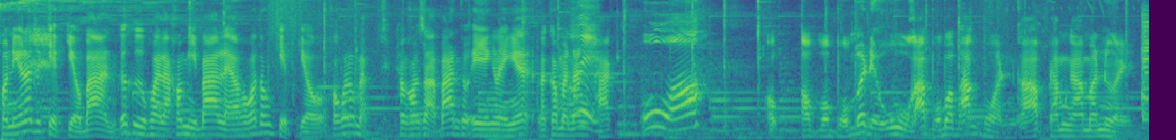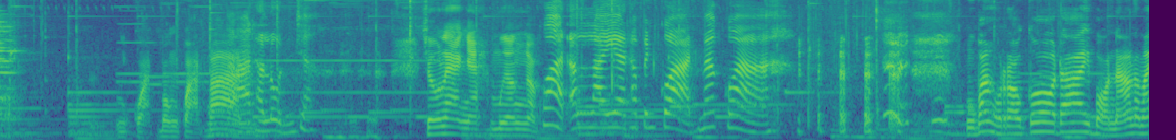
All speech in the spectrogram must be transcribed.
คนนี้ก็น่าจะเก็บเกี่ยวบ้าน ก็คือพอเวลาเขามีบ้านแล้วเขาก็ต้องเก็บเกี่ยวเขาก็ต้องแบบทำความสะอาดบ้านตัวเองอะไรเงี้ยแล้วก็มานั่งพักโอ้โหเอาเอาผมผมไม่ได้อู้ครับ ผมมาพักผ่อนครับทำงานมาเหนื่อยมีกวาดบงกวาดบ้าน ตาถลุนจ้ะช่วงแรกไงเมืองแบบกวาดอะไรอะถ้าเป็นกวาดมากกว่า หมู่บ้านของเราก็ได้บ่อน้ำแล้วไหม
